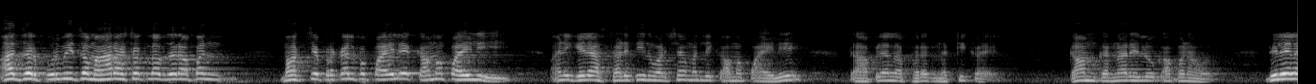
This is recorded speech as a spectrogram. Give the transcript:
आज जर पूर्वीचं महाराष्ट्रातला जर आपण मागचे प्रकल्प पाहिले कामं पाहिली आणि गेल्या साडेतीन वर्षामधली कामं पाहिली तर आपल्याला फरक नक्की कळेल. काम करणारे लोक आपण आहोत. दिलेला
